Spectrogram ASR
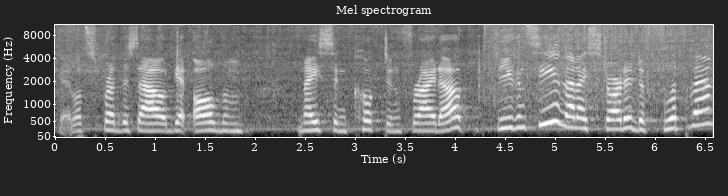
Okay, let's spread this out, get all of them nice and cooked and fried up. So you can see that I started to flip them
